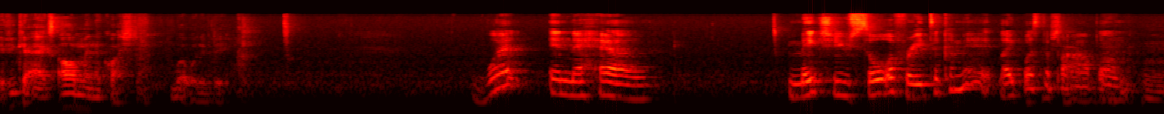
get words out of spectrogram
If you could ask all men a question, what would it be? What in the hell makes you so afraid to commit? Like, what's the problem? Mm.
